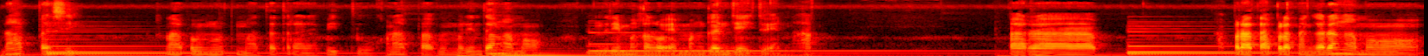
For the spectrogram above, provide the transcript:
Kenapa sih? Kenapa menutup mata terhadap itu? Kenapa pemerintah nggak mau menerima kalau emang ganja itu enak para aparat-aparat negara nggak mau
